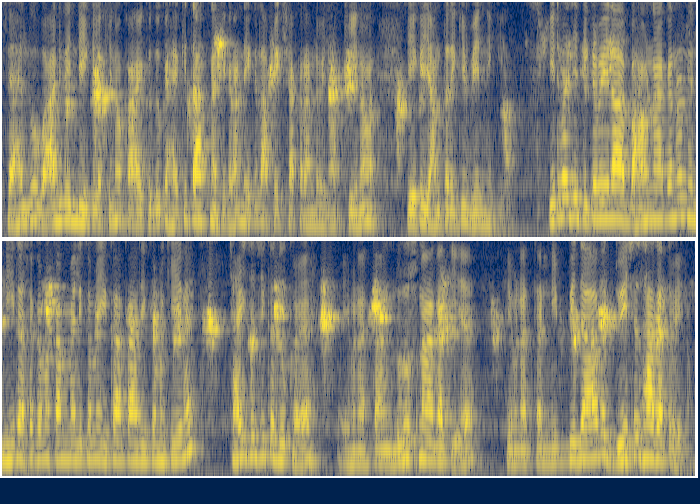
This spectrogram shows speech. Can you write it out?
සහැල්ලුව වාඩි වෙන්නේ කියලා කියනවා. කායික දුක හැකිතාක් නැති කරන්න. ඒකල අපේක්ෂා කරන්න වෙනවා කියනවා. ඒක යන්ත්‍රයකින් වෙන්නේ කියලා. ඊට පස්සේ ටික වේලා භාවනා කරනකොට නීරසකම කම්මැලිකම ඒකාකාරීකම කියන චෛතසික දුක එහෙම නැත්නම් නුරුස්නා ගතිය එහෙම නැත්නම් නිබ්බිදාව ද්වේෂ සහගත වෙනවා.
